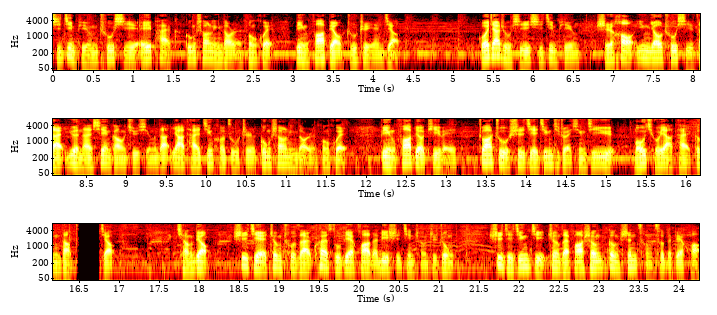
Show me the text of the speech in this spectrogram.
习近平出席 APEC 工商领导人峰会并发表主旨演讲。国家主席习近平十号应邀出席在越南岘港举行的亚太经合组织工商领导人峰会，并发表题为“抓住世界经济转型机遇，谋求亚太更大”讲，强调世界正处在快速变化的历史进程之中，世界经济正在发生更深层次的变化，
